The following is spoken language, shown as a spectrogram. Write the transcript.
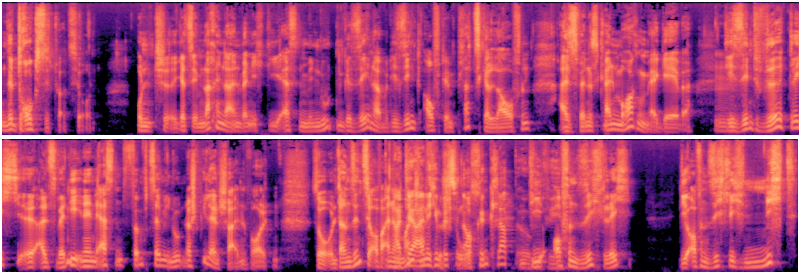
eine Drucksituation. Und äh, jetzt im Nachhinein, wenn ich die ersten Minuten gesehen habe, die sind auf dem Platz gelaufen, als wenn es keinen Morgen mehr gäbe. Mhm. Die sind wirklich, äh, als wenn die in den ersten 15 Minuten das Spiel entscheiden wollten. So, und dann sind sie auf eine Hat Mannschaft ja eigentlich ein bisschen auch geklappt irgendwie. die offensichtlich, die offensichtlich nicht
